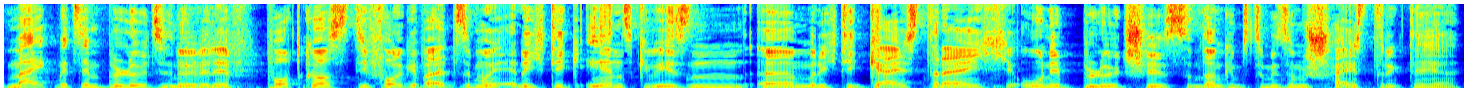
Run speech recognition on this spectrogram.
Mike mit seinem Blödsinn, der Podcast, die Folge war jetzt mal richtig ernst gewesen, ähm, richtig geistreich, ohne Blödschiss und dann kommst du mit so einem Scheißtrick daher.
